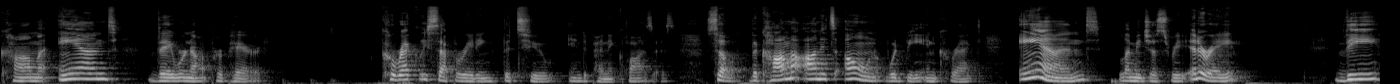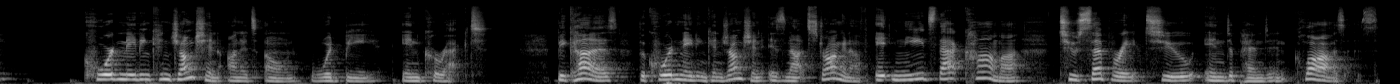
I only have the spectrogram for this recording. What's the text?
comma, and they were not prepared. Correctly separating the two independent clauses. So the comma on its own would be incorrect, and let me just reiterate the coordinating conjunction on its own would be incorrect because the coordinating conjunction is not strong enough. It needs that comma to separate two independent clauses.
